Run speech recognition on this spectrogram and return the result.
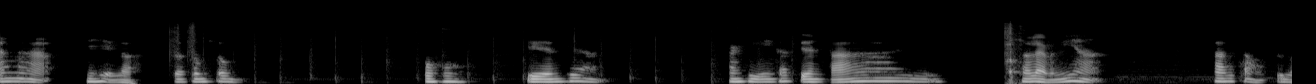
้างหน้าไม่เห็นเหรอตัวส้มๆ โอ้โหเกินเพื่อนบางทีเองก็เกินไปเท่าไหร่วะเนี่ยข้าวสองตัว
